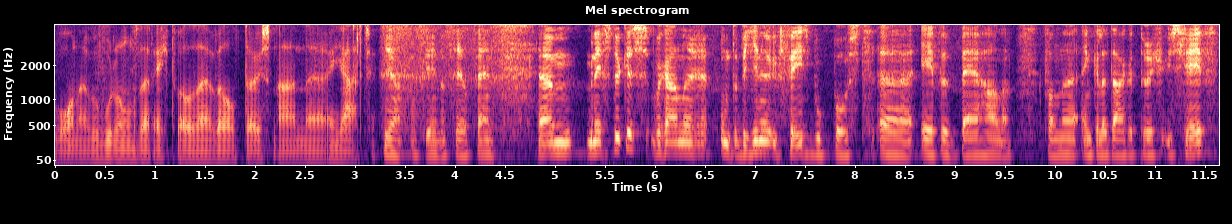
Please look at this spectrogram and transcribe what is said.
wonen. We voelen ons daar echt wel, wel thuis na een, een jaartje. Ja, oké, dat is heel fijn. Um, meneer Stukes, we gaan er om te beginnen uw Facebook-post even bijhalen van enkele dagen terug. U schreef...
